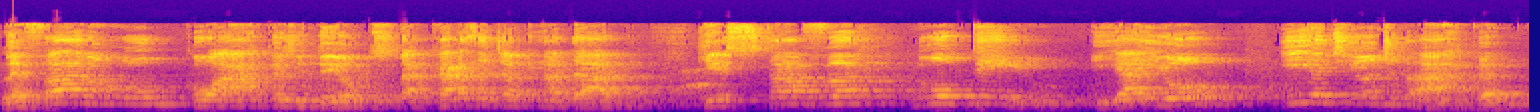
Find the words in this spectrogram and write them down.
Levaram-no com a arca de Deus da casa de Abinadab, que estava no outeiro, e Aiô ia diante da arca.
